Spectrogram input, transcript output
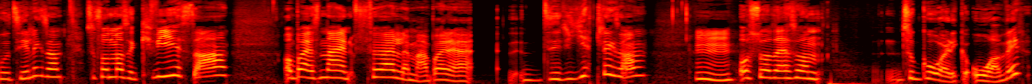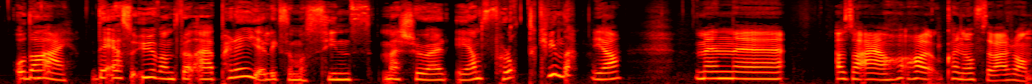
god tid, liksom. Så fått masse kviser, og bare sånn her Føler meg bare drit, liksom. Mm. Og så det er sånn Så går det ikke over. Og da Nei. Det er så uvant, for at jeg pleier liksom å synes meg sjøl er en flott kvinne. Ja. Men eh, altså, jeg har, kan ofte være sånn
